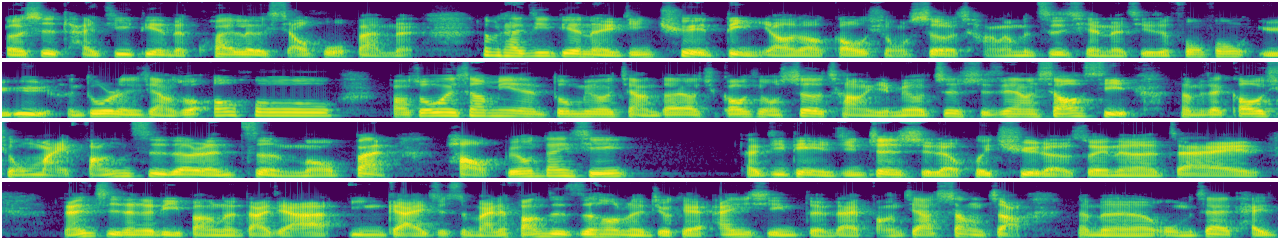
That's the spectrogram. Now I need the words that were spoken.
而是台积电的快乐小伙伴们。那么台积电呢，已经确定要到高雄设厂。那么之前呢，其实风风雨雨，很多人想说，哦吼，法说会上面都没有讲到要去高雄设厂，也没有证实这样消息。那么在高雄买房子的人怎么办？好，不用担心，台积电已经证实了会去了。所以呢，在楠梓那个地方呢，大家应该就是买了房子之后呢，就可以安心等待房价上涨。那么我们在台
